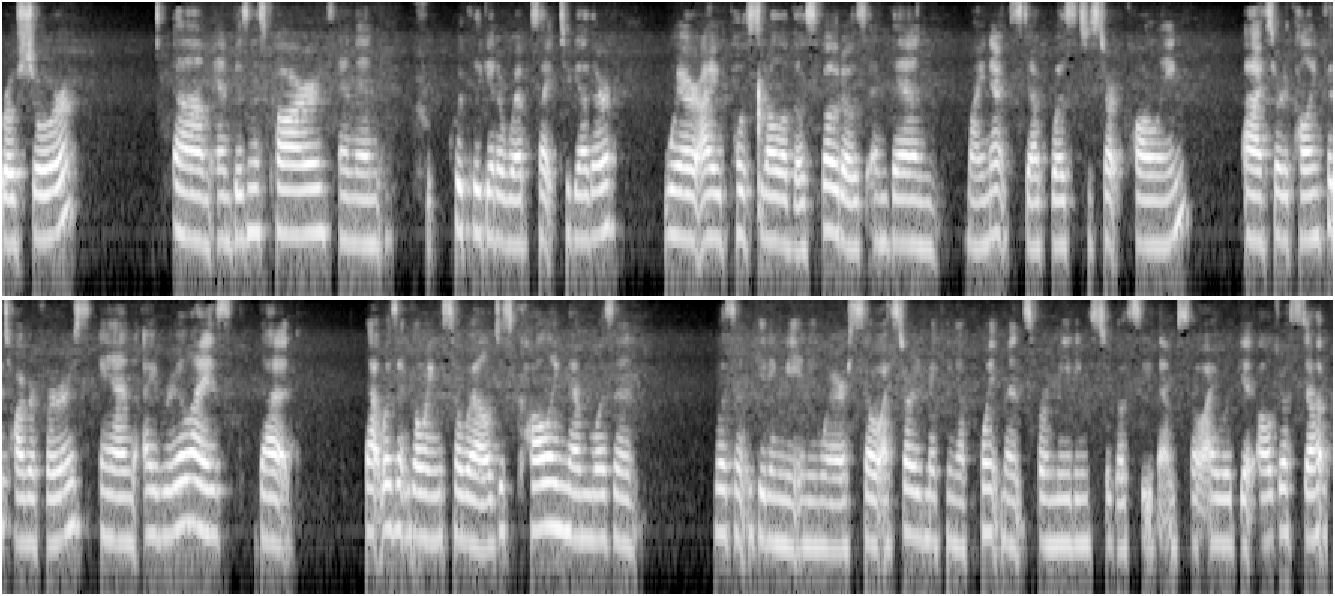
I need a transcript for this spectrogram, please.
brochure um, and business cards and then quickly get a website together where I posted all of those photos. And then my next step was to start calling. Uh, I started calling photographers, and I realized that that wasn't going so well. Just calling them wasn't wasn't getting me anywhere. So I started making appointments for meetings to go see them. So I would get all dressed up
